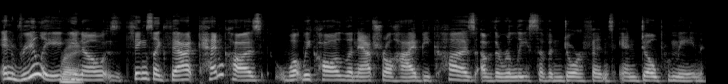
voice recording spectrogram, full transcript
And really, right. you know, things like that can cause what we call the natural high because of the release of endorphins and dopamine,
